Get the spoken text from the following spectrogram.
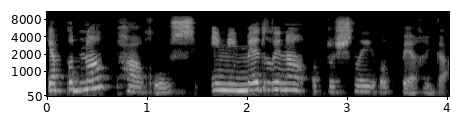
Я поднял парус, и мы медленно отошли от берега.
